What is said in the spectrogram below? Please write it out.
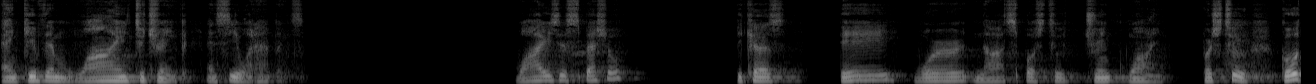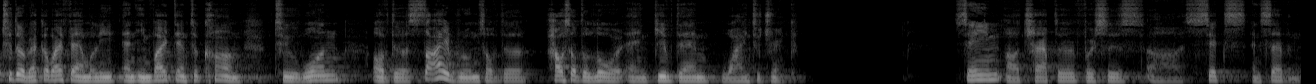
and give them wine to drink and see what happens. Why is this special? Because they were not supposed to drink wine. Verse 2 Go to the Rechabite family and invite them to come to one of the side rooms of the house of the Lord and give them wine to drink. Same uh, chapter, verses uh, 6 and 7.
